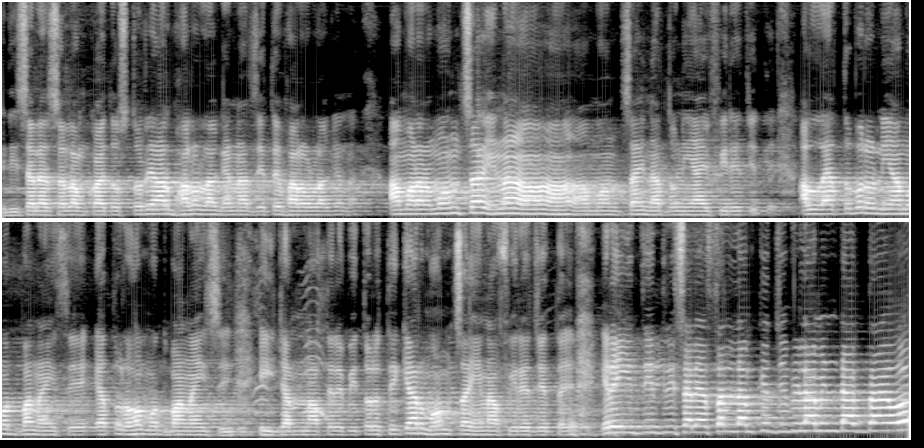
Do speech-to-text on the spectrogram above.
ইদিস সাল্লাম কয় দোস্তরে আর ভালো লাগে না, যেতে ভালো লাগে না। আমার আর মন চাই না, মন চাই না দুনিয়ায় ফিরে যেতে। আল্লাহ এত বড় নিয়ামত বানাইছে, এত রহমত বানাইছে, এই জান্নাতের ভিতরে থেকে আর মন চাই না ফিরে যেতে। এর ইদ্রিস আলাইহিস সাল্লামকে জিবরিল আমিন ডাক দেয় ও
